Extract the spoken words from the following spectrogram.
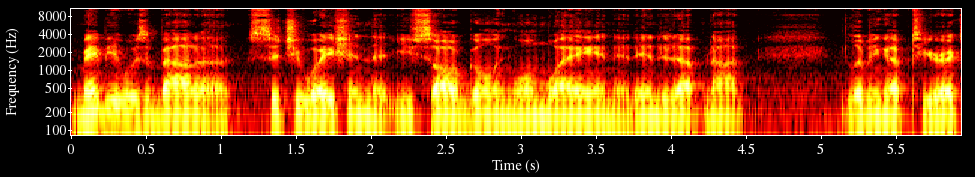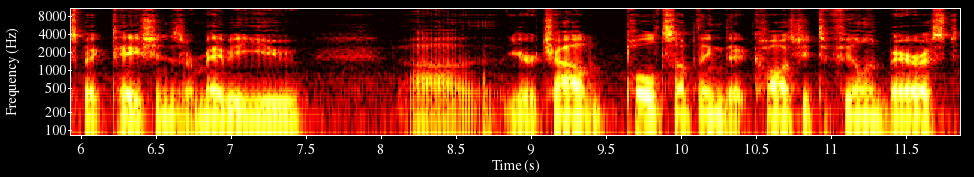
Maybe it was about a situation that you saw going one way and it ended up not living up to your expectations, or maybe you uh, your child pulled something that caused you to feel embarrassed.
